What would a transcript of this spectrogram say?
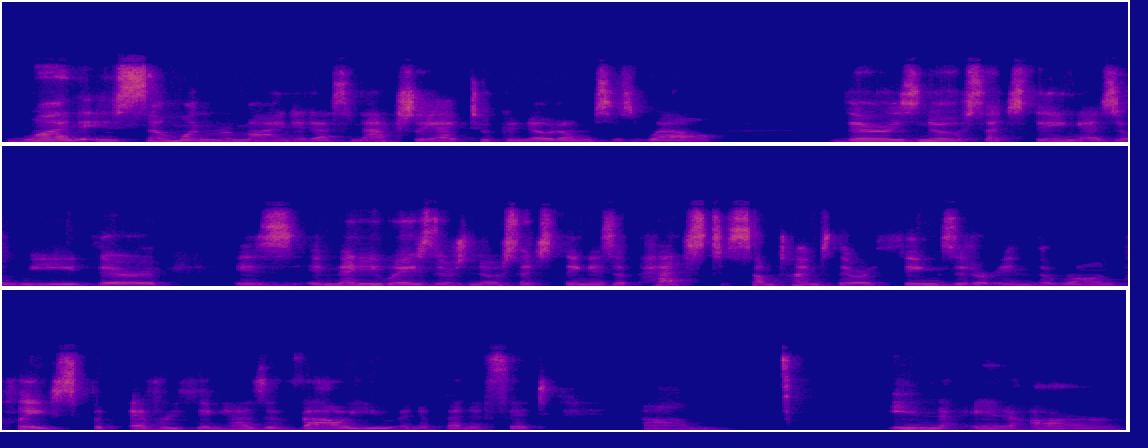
One is someone reminded us, and actually I took a note on this as well. There is no such thing as a weed. There is, in many ways, there's no such thing as a pest. Sometimes there are things that are in the wrong place, but everything has a value and a benefit. Um, in in our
